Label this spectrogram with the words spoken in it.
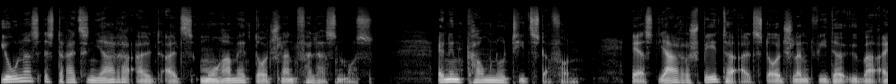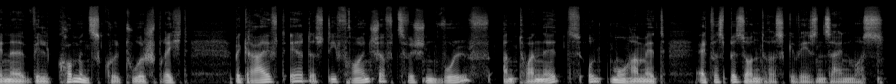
Jonas ist 13 Jahre alt, als Mohammed Deutschland verlassen muss. Er nimmt kaum Notiz davon. Erst Jahre später, als Deutschland wieder über eine Willkommenskultur spricht, begreift er, dass die Freundschaft zwischen Wulf, Antoinette und Mohammed etwas Besonderes gewesen sein muss.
